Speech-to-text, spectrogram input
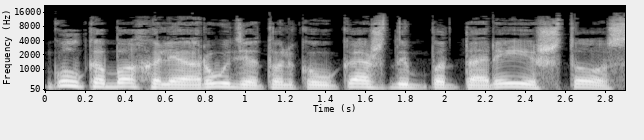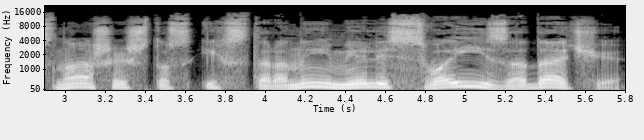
Гулко бахали орудия только у каждой батареи, что с нашей, что с их стороны имелись свои задачи,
